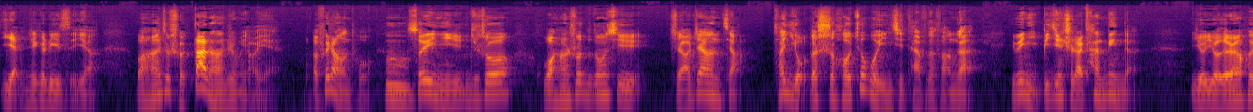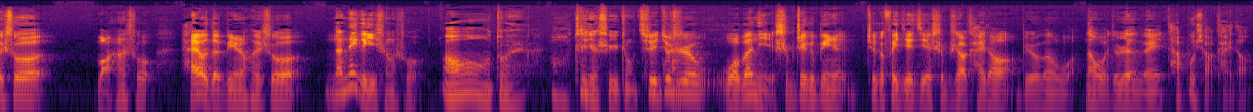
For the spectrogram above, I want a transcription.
演的这个例子一样，网上就是有大量的这种谣言，呃，非常多。嗯所以你你就说网上说的东西，只要这样讲，它有的时候就会引起大夫的反感，因为你毕竟是来看病的。有有的人会说网上说，还有的病人会说，那那个医生说，哦，对，哦，这也是一种所以就是我问你是不是这个病人这个肺结节是不是要开刀？比如问我，那我就认为他不需要开刀，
